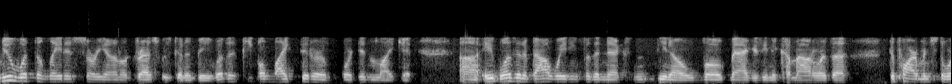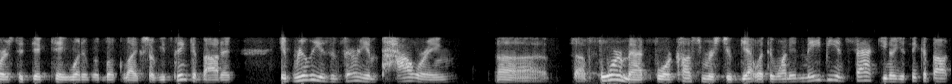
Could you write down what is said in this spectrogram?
knew what the latest Siriano dress was going to be, whether people liked it or, or didn't like it. Uh, it wasn't about waiting for the next, you know, Vogue magazine to come out or the department stores to dictate what it would look like. So if you think about it, it really is a very empowering uh, uh, format for customers to get what they want. It may be, in fact, you know, you think about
